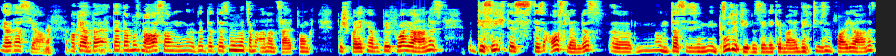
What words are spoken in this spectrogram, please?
Ja, das ja. Okay, und da, da, da muss man auch sagen, da, das müssen wir zum anderen Zeitpunkt besprechen. Aber bevor Johannes die Sicht des, des Ausländers, äh, und das ist im, im positiven Sinne gemeint in diesem Fall, Johannes,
